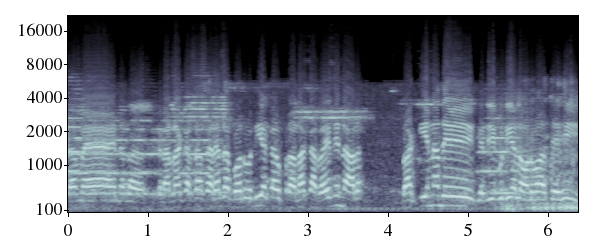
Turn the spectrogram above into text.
ਤਾਂ ਮੈਂ ਇਹਨਾਂ ਦਾ ਸ਼ੁਕਰਾਨਾ ਕਰਦਾ ਸਾਰਿਆਂ ਦਾ ਬਹੁਤ ਵਧੀਆ ਕਰ ਉਪਰਾਲਾ ਕਰ ਰਹੇ ਨੇ ਨਾਲ। ਬਾਕੀ ਇਹਨਾਂ ਦੇ ਗੱਡੀਆਂ ਗੁੱਡੀਆਂ ਲਾਉਣ ਵਾਸਤੇ ਅਸੀਂ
